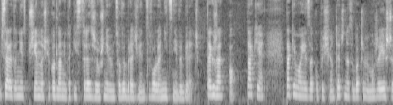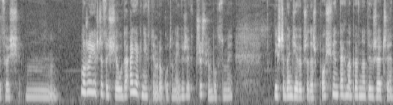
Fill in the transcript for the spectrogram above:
i wcale to nie jest przyjemność, tylko dla mnie taki stres, że już nie wiem co wybrać, więc wolę nic nie wybierać. Także o, takie, takie moje zakupy świąteczne. Zobaczymy, może jeszcze coś, mm, może jeszcze coś się uda, a jak nie w tym roku, to najwyżej w przyszłym, bo w sumie jeszcze będzie wyprzedaż po świętach na pewno tych rzeczy.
